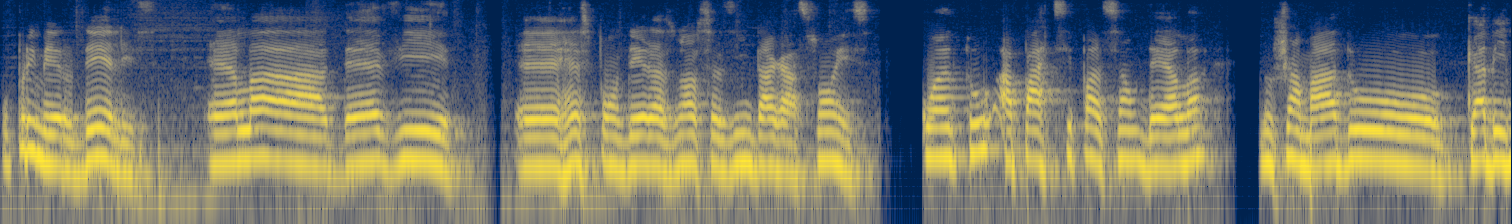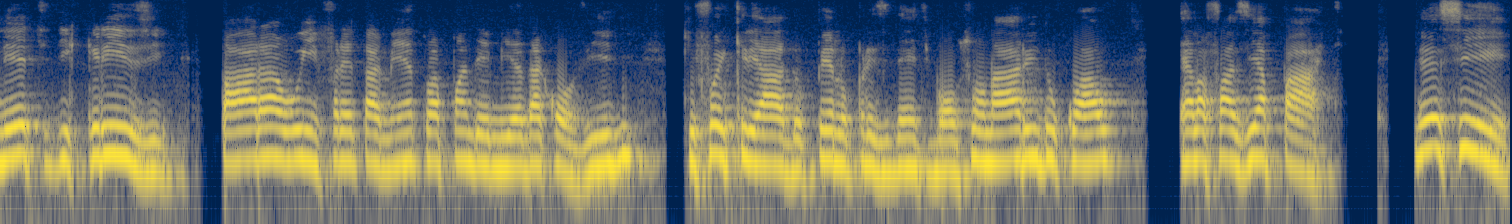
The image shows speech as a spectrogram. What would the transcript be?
O primeiro deles, ela deve é, responder às nossas indagações quanto à participação dela no chamado Gabinete de Crise para o enfrentamento à pandemia da Covid, que foi criado pelo presidente Bolsonaro e do qual ela fazia parte. Nesse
